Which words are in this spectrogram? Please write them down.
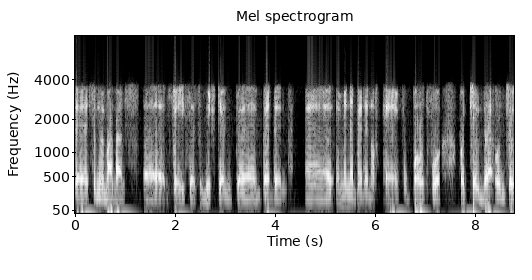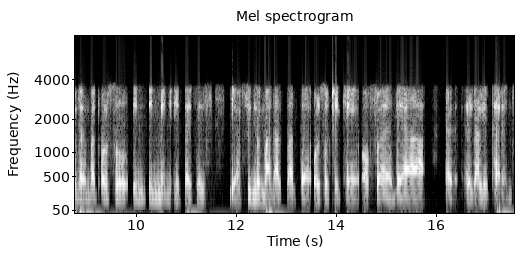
the single mothers face a significant burden uh, I mean, a burden of care for both for for children, their own children, but also in in many instances, you have single mothers that uh, also take care of uh, their uh, elderly parents.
